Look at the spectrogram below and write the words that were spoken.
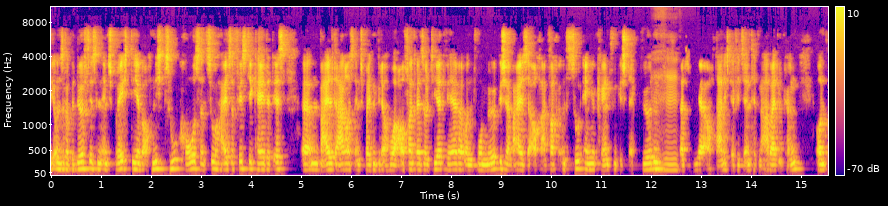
die unseren Bedürfnissen entspricht, die aber auch nicht zu groß und zu high sophisticated ist, weil daraus entsprechend wieder hoher Aufwand resultiert wäre und wo möglicherweise auch einfach uns zu enge Grenzen gesteckt würden, mhm. dass wir auch da nicht effizient hätten arbeiten können. Und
